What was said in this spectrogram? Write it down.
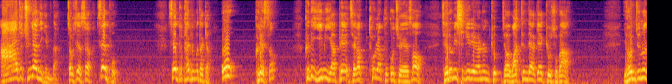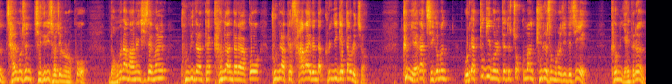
아주 중요한 얘기입니다. 접수했어요. 샘프. 샘프 타이핑 부탁해요. 오? 그랬어? 근데 이미 이 앞에 제가 토요일날 국고초에서 제로미 시길이라는 교, 저 와튼 대학의 교수가 연주는 잘못은 지들이 저질러 놓고 너무나 많은 희생을 국민들한테 강요한다 그래갖고 국민 앞에 사과해야 된다 그런 얘기 했다고 그랬죠. 그럼 얘가 지금은 우리가 뚝이 물을 때도 조그만 균에서 무너지듯이 그럼 얘들은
